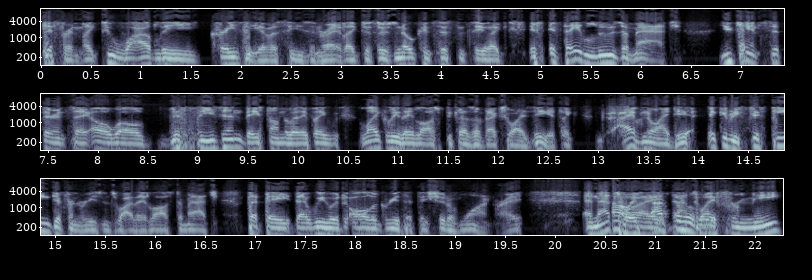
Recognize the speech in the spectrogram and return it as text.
different, like too wildly crazy of a season, right? Like just there's no consistency. Like if if they lose a match, you can't sit there and say, oh, well, this season, based on the way they play, likely they lost because of X, Y, Z. It's like, I have no idea. It could be 15 different reasons why they lost a match that they, that we would all agree that they should have won. Right. And that's oh, why, absolutely. that's why for me,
